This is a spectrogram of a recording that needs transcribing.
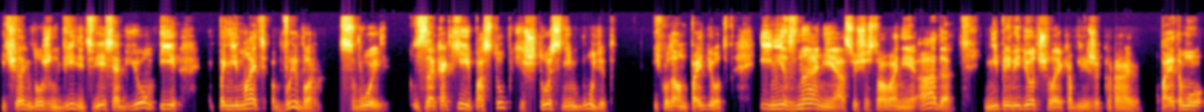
И человек должен видеть весь объем и понимать выбор свой, за какие поступки, что с ним будет и куда он пойдет. И незнание о существовании ада не приведет человека ближе к раю. Поэтому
